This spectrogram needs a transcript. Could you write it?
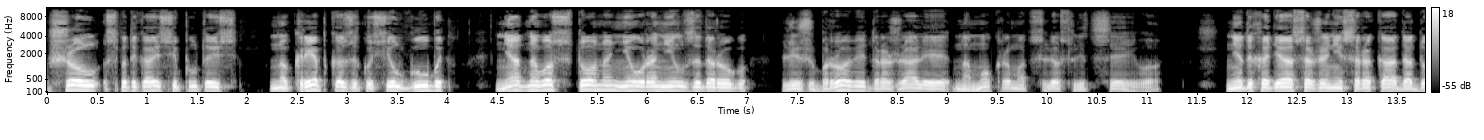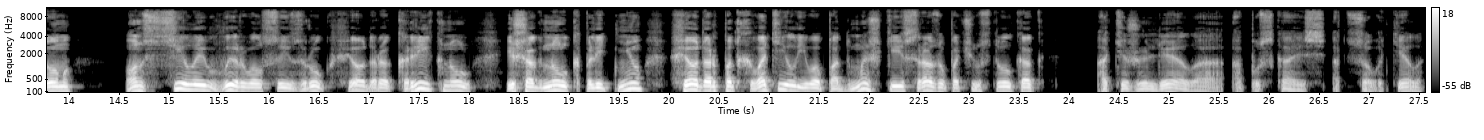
Шел, спотыкаясь и путаясь, но крепко закусил губы, ни одного стона не уронил за дорогу, лишь брови дрожали на мокром от слез лице его. Не доходя сожжений сорока до дому, он с силой вырвался из рук Федора, крикнул и шагнул к плетню. Федор подхватил его под мышки и сразу почувствовал, как отяжелело, опускаясь отцово тело,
